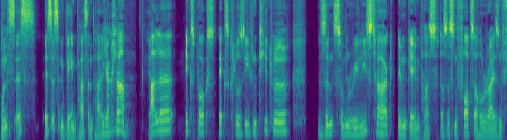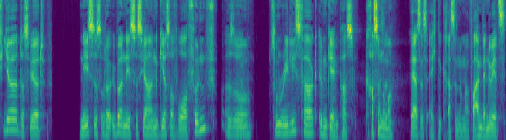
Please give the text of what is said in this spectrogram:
Und es ist, ist es im Game Pass enthalten. Ja klar. Ja. Alle Xbox-exklusiven Titel sind zum Release-Tag im Game Pass. Das ist ein Forza Horizon 4, das wird nächstes oder übernächstes Jahr ein Gears of War 5, also ja. zum Release-Tag im Game Pass. Krasse Also, Nummer. Ja, es ist echt eine krasse Nummer. Vor allem, wenn du jetzt,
